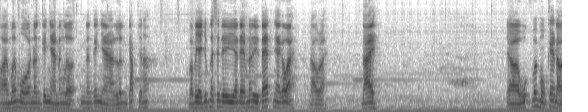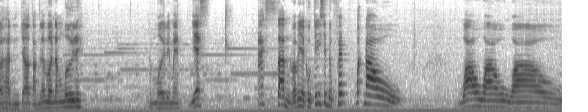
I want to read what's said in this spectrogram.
Rồi, mới mua nâng cái nhà năng lượng, nâng cái nhà lên cấp cho nó. Và bây giờ chúng ta sẽ đi à, đem nó đi test nha các bạn. Đâu rồi? Đây. Giờ quất với một cái đội hình cho tầm level 50 đi. 50 đi, men. Yes action. Và bây giờ cuộc chiến sẽ được phép bắt đầu. Wow wow wow.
